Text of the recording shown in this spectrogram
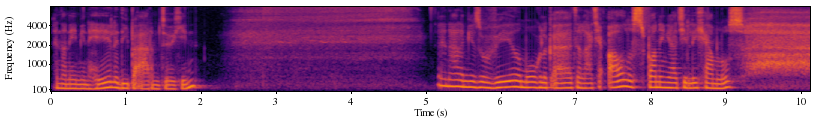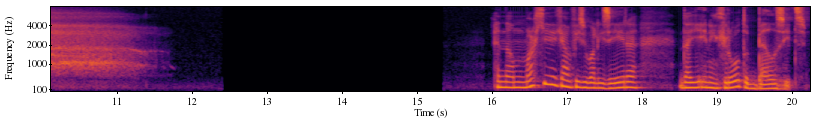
En dan neem je een hele diepe ademteug in. En adem je zoveel mogelijk uit en laat je alle spanning uit je lichaam los. En dan mag je gaan visualiseren dat je in een grote bel zit.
